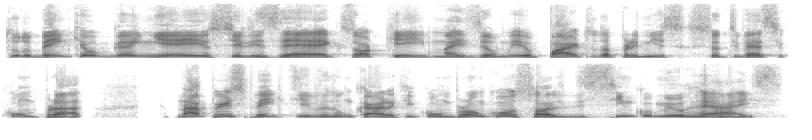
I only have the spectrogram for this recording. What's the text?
tudo bem que eu ganhei o Series X, ok, mas eu, eu parto da premissa que se eu tivesse comprado. Na perspectiva de um cara que comprou um console de 5 mil reais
